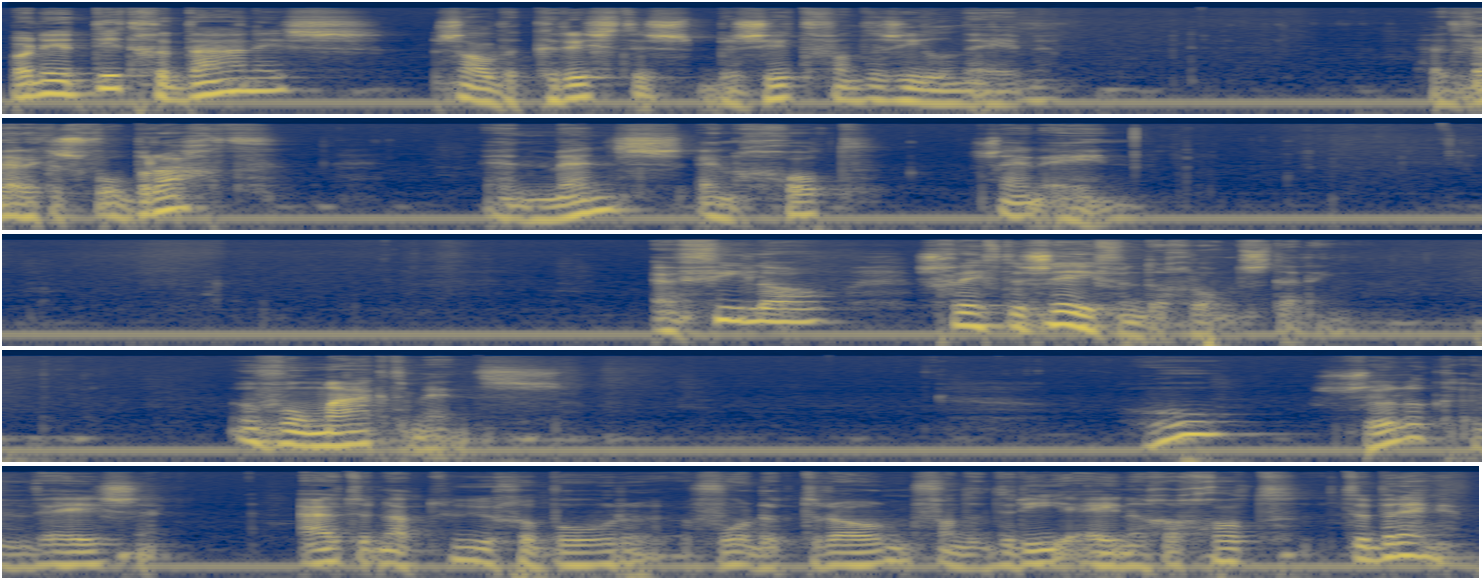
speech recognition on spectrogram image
Wanneer dit gedaan is, zal de Christus bezit van de ziel nemen. Het werk is volbracht en mens en God zijn één. En Philo schreef de zevende grondstelling. Een volmaakt mens. Hoe zulk een wezen uit de natuur geboren voor de troon van de drie-enige God te brengen?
